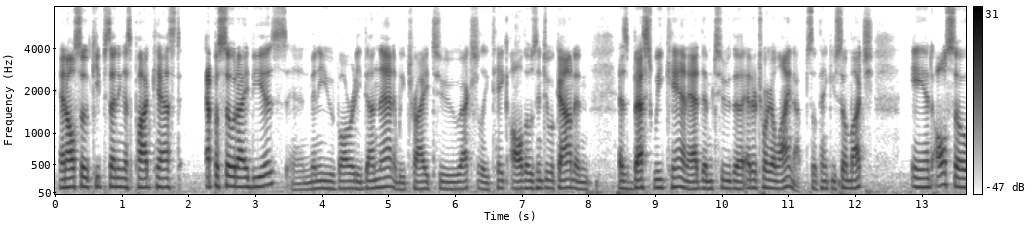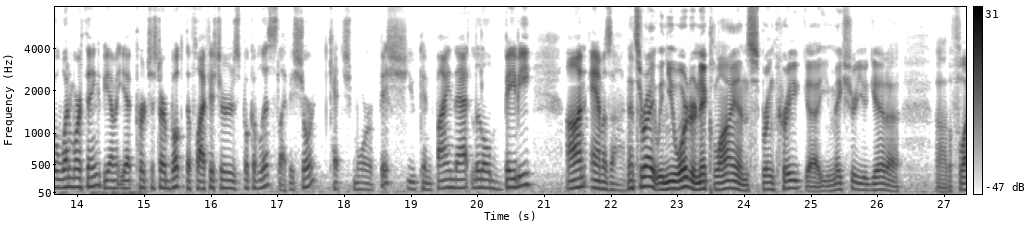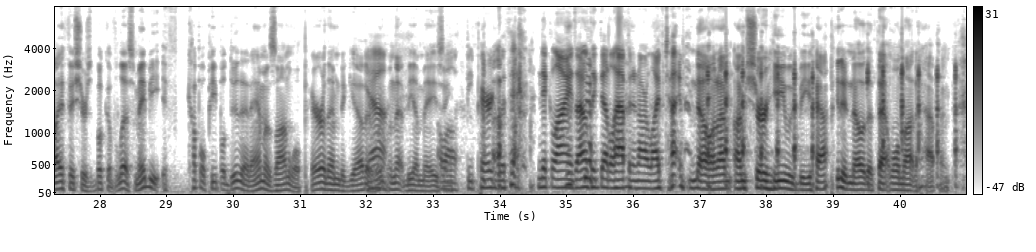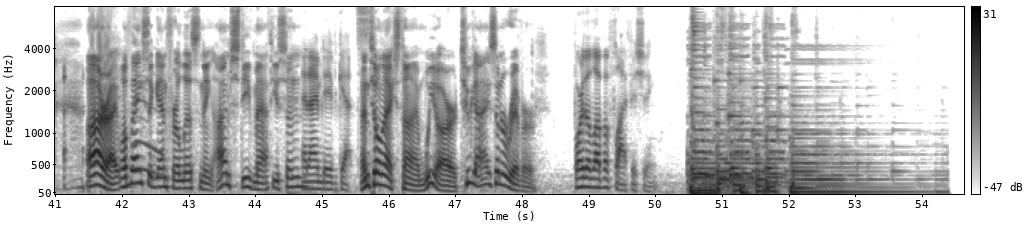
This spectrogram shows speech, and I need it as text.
And also keep sending us podcast episode ideas. And many of you have already done that. And we try to actually take all those into account and, as best we can, add them to the editorial lineup. So thank you so much. And also, one more thing if you haven't yet purchased our book, The Fly Fisher's Book of Lists Life is Short, Catch More Fish, you can find that little baby on Amazon. That's right. When you order Nick Lyons Spring Creek, uh, you make sure you get a uh, the Fly Fisher's Book of Lists. Maybe if couple people do that, Amazon will pair them together. Yeah. Wouldn't that be amazing? Well, be paired with Nick Lyons. I don't think that'll happen in our lifetime. no, and I'm, I'm sure he would be happy to know that that will not happen. All right. Well, thanks again for listening. I'm Steve Mathewson. And I'm Dave Getz. Until next time, we are Two Guys and a River. For the love of fly fishing.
